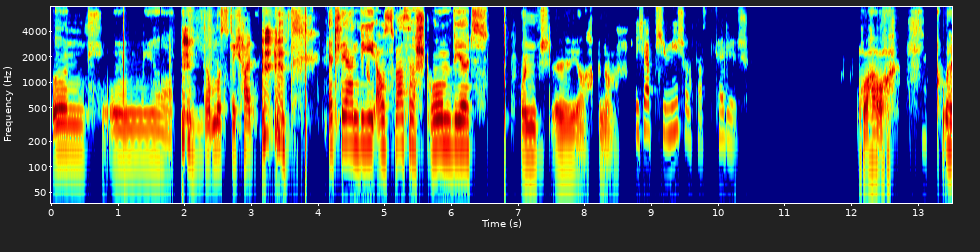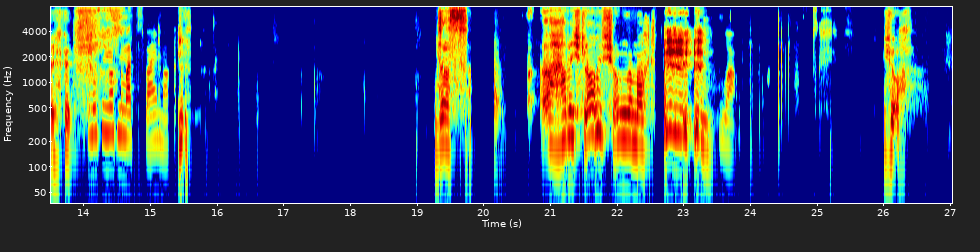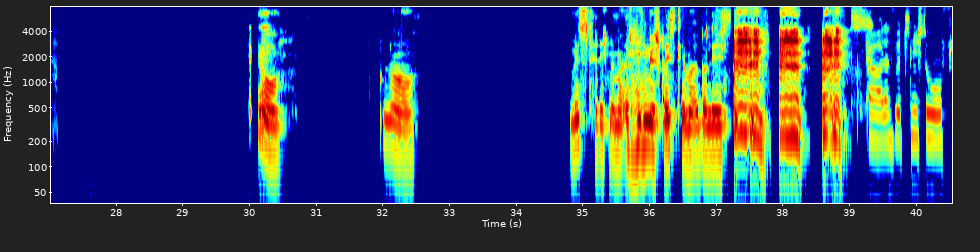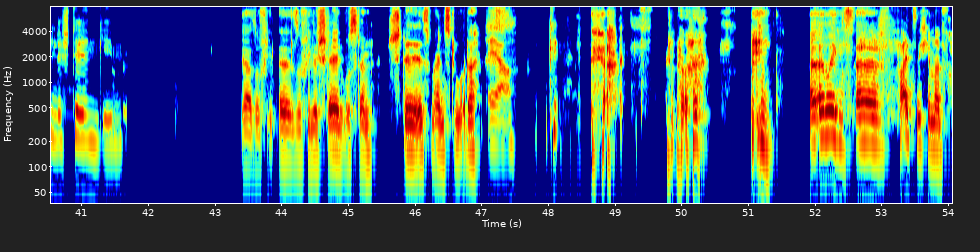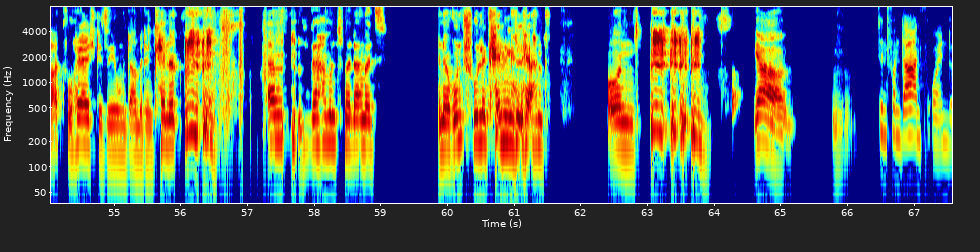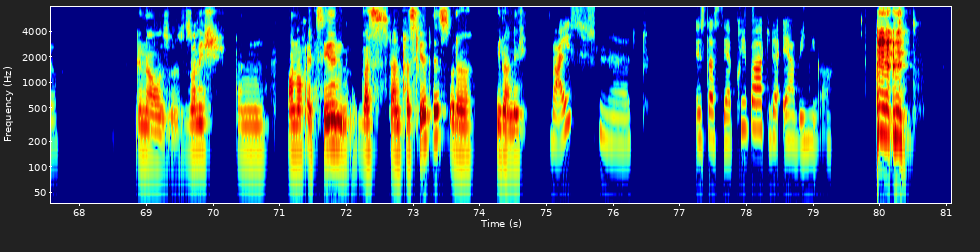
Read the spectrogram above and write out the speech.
Und ähm, ja, da musste ich halt erklären, wie aus Wasser Strom wird. Und äh, ja, genau. Ich habe Chemie schon fast fertig. Wow, cool. Ich muss nur noch Nummer zwei machen. Das äh, habe ich, glaube ich, schon gemacht. Wow. Ja. Ja, genau. Mist, hätte ich mir mal irgendwie ein Gesprächsthema überlegt. Ja, dann wird es nicht so viele Stillen geben. Ja, so viel, äh, so viele Stellen, wo es dann still ist, meinst du, oder? Ja. Ja, genau. Übrigens, äh, falls sich jemand fragt, woher ich diese junge Dame denn kenne, ähm, wir haben uns mal damals in der Grundschule kennengelernt und ja, Sind von da an Freunde. genau, so- soll ich dann auch noch erzählen, was dann passiert ist oder lieber nicht? Weiß nicht. Ist das sehr privat oder eher weniger?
